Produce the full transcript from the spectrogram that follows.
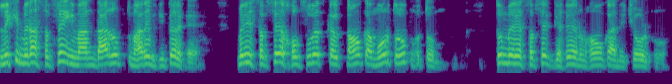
लेकिन मेरा सबसे ईमानदार रूप तुम्हारे भीतर है। मेरी सबसे खूबसूरत कल्पनाओं का मूर्त रूप हो तुम। तुम मेरे सबसे गहरे अनुभवों का निचोड़ हो।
